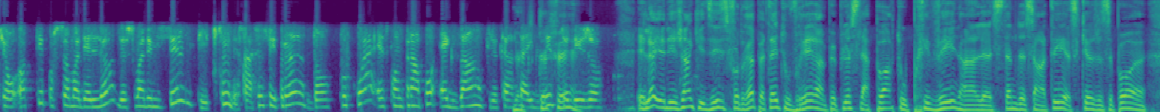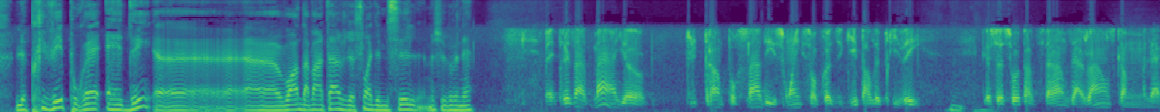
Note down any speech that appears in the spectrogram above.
qui ont opté pour ce modèle-là de soins à domicile. Puis écoutez, mais ça fait ses preuves. Donc, pourquoi est-ce qu'on ne prend pas exemple quand Ben, ça existe fait. déjà? Et là, il y a des gens qui disent qu'il faudrait peut-être ouvrir un peu plus la porte au privé dans le système de santé. Est-ce que, je sais pas, euh, le privé pourrait aider euh, à avoir davantage de soins à domicile, M. Brunet? Ben, présentement, il y a plus de 30 des soins qui sont prodigués par le privé. Que ce soit par différentes agences comme la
